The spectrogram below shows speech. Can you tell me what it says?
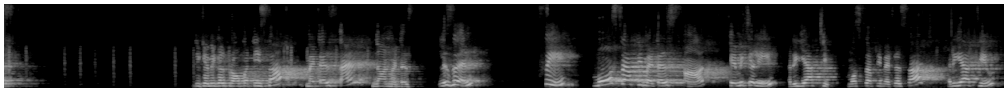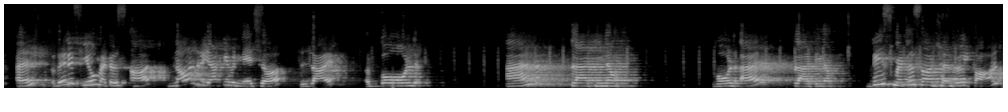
The chemical properties of metals and non-metals. Listen, see, most of the metals are chemically reactive. Most of the metals are reactive and very few metals are non-reactive in nature like gold and platinum gold and platinum. These metals are generally called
